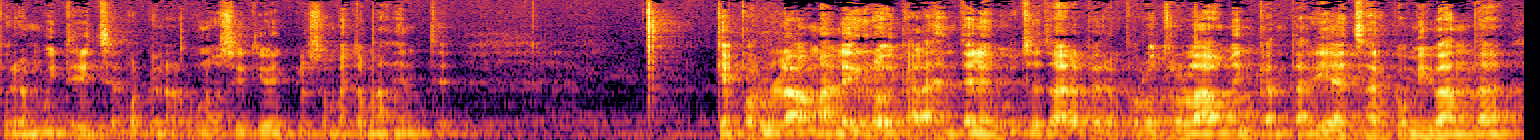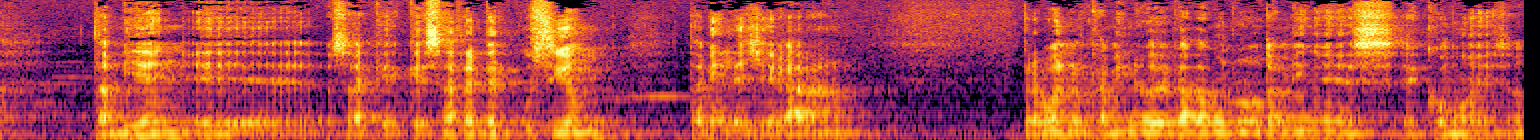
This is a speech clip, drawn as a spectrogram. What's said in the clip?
pero es muy triste porque en algunos sitios incluso meto más gente que por un lado me alegro de que a la gente le guste tal, pero por otro lado me encantaría estar con mi banda también, eh, o sea, que, esa repercusión también les llegara, ¿no? Pero bueno, el camino de cada uno también es, es como es, ¿no?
